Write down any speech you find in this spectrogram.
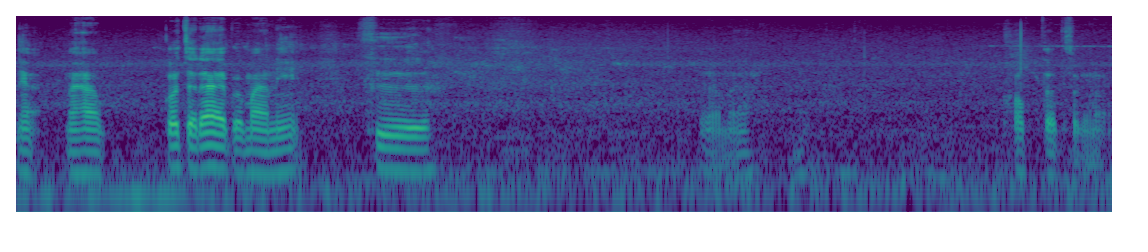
เนี่ยนะครับ ก็จะได้ประมาณนี้คือเดี๋ยวนะครอบตัดสักหน่อย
